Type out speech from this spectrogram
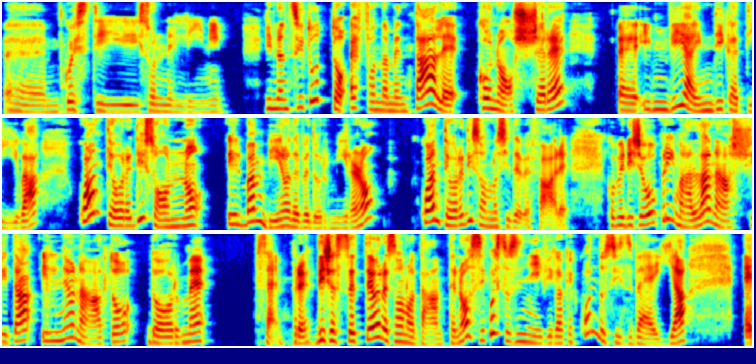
eh, questi sonnellini. Innanzitutto è fondamentale conoscere eh, in via indicativa quante ore di sonno il bambino deve dormire, no? Quante ore di sonno si deve fare? Come dicevo prima, alla nascita il neonato dorme sempre. 17 ore sono tante, no? Questo significa che quando si sveglia è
